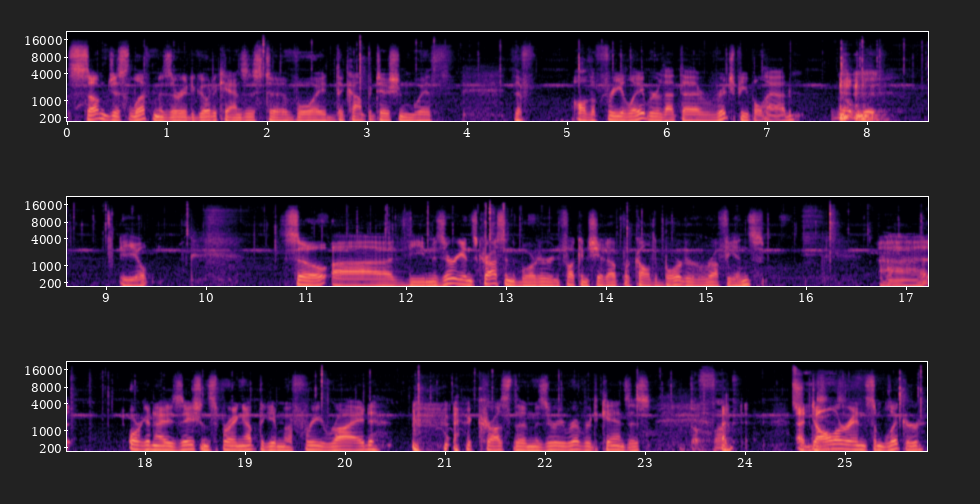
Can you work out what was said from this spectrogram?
some just left Missouri to go to Kansas to avoid the competition with the all the free labor that the rich people had. No good. Yep. So uh, the Missourians crossing the border and fucking shit up were called the Border Ruffians. Uh, organizations sprang up to give them a free ride across the Missouri River to Kansas. the fuck? A dollar and some liquor.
